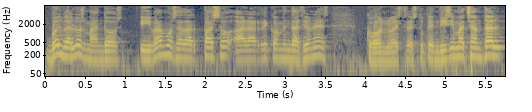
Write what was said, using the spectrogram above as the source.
Vuelve a los mandos y vamos a dar paso a las recomendaciones con nuestra estupendísima Chantal.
